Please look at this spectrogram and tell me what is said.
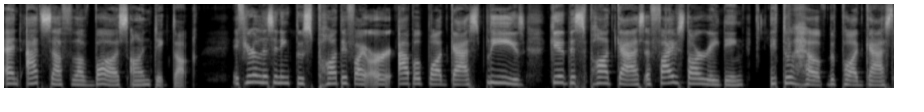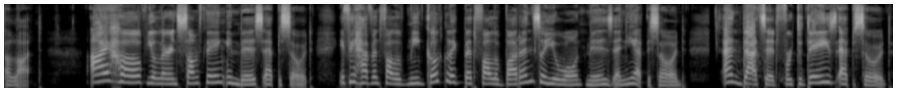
and at Self Love Boss on TikTok. If you're listening to Spotify or Apple Podcasts, please give this podcast a five star rating. It will help the podcast a lot. I hope you learned something in this episode. If you haven't followed me, go click that follow button so you won't miss any episode. And that's it for today's episode.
